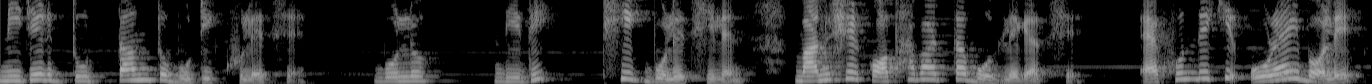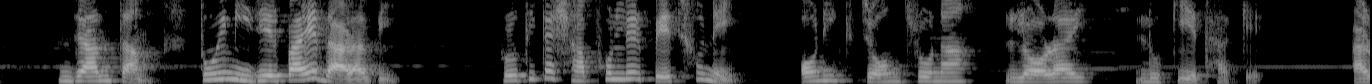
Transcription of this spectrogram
নিজের দুর্দান্ত বুটিক খুলেছে। বলল, দিদি, ঠিক বলেছিলেন। মানুষের কথাবার্তা বদলে গেছে। এখন দেখি ওরাই বলে জানতাম, তুই নিজের পায়ে দাঁড়াবি। প্রতিটা সাফল্যের পেছনেই অনেক যন্ত্রণা, লড়াই লুকিয়ে থাকে। আর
